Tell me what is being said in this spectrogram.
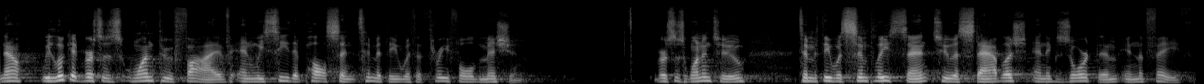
Now, we look at verses 1 through 5, and we see that Paul sent Timothy with a threefold mission. Verses 1 and 2 Timothy was simply sent to establish and exhort them in the faith.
